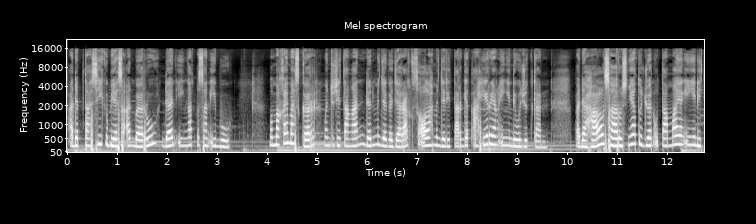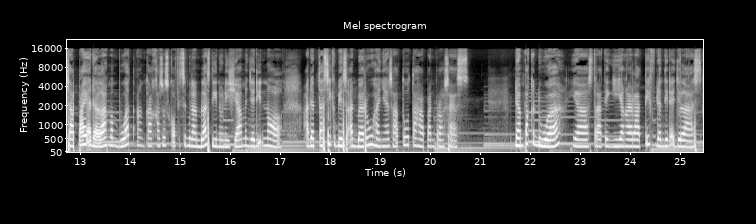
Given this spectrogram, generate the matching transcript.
adaptasi kebiasaan baru dan ingat pesan ibu. Memakai masker, mencuci tangan, dan menjaga jarak seolah menjadi target akhir yang ingin diwujudkan. Padahal seharusnya tujuan utama yang ingin dicapai adalah membuat angka kasus COVID-19 di Indonesia menjadi nol. Adaptasi kebiasaan baru hanya satu tahapan proses. Dampak kedua, ya strategi yang relatif dan tidak jelas,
